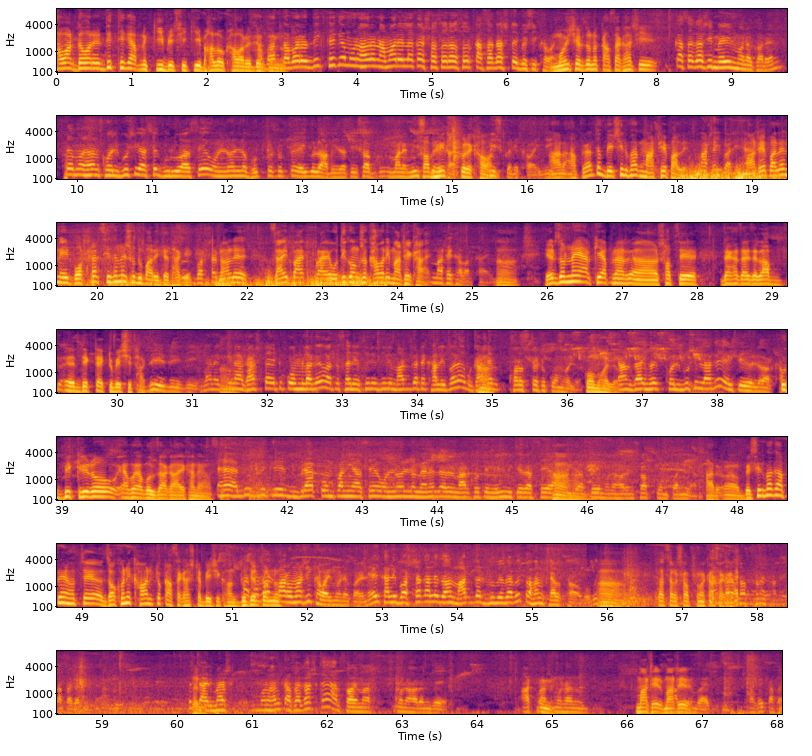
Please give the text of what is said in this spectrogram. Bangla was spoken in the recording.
খাবার দাবারের দিক থেকে আপনি কি বেশি কি ভালো খাবার এদের খাবার দাবারের দিক থেকে মনে হয় আমার এলাকায় সচরাচর কাঁচা ঘাসটাই বেশি খাওয়ায় মহিষের জন্য কাঁচা ঘাসি কাছাকাছি মেইন মনে করেন। তো মনে হয় খৈলবুসি আছে গুরু আছে অন্য অন্য ভুট্টো টুট্টো এইগুলো আবিজাতি সব মানে মিক্স সব mix করে খাওয়ান। মিক্স করে খাওয়াই আর আপনারা তো বেশিরভাগ মাঠে পালেন। মাঠেই পালি হ্যাঁ। মাঠে পালেন এই বর্ষার সিজনে শুধু বাড়িতে থাকে। নাহলে যাই পাক প্রায় অধিকাংশ খাবারই মাঠে খায়। মাঠে খাবার খায় হ্যাঁ। এর জন্যই আর কি আপনার সবচেয়ে দেখা যায় যে লাভ এর দিকটা একটু বেশি থাকে। জি জি জি। মানে কিনা ঘাসটা একটু কম লাগে হয়তো সারিয়ে সুরিয়ে দিলে মাঠ ঘাটে খালি পরে ঘাসের খরচটা একটু কম হলো। কম হলো। কারণ যাই হোক খৈলবুসি লাগে এইটাই হলো আর দুধ বিক্রিরও অ্যাভেলেবল জায়গা এখানে আছে। হ্যাঁ দুধ বিক্রির ব্র্যাক কোম্পানি আছে অন্য অন্য ম্যানেজারের মারফতে মিল মিটার আছে হ্যাঁ, হ্যাঁ। আছে মনে করেন সব কোম্পানি আছে। আর বেশিরভাগ আপনি হচ্ছে যখনই খাওয়ান একটু কাঁচা ঘাসটা বেশি খাওয়ান দুধের জন্য। বারো মাসই খাওয়াই মনে করেন। এই খালি বর্ষাকালে যখন মাঠ ঘাট ডুবে যাবে তখন খেয়াল খাওয়াবো বুঝছেন? হ্যাঁ তাছাড়া সবসময় কাঁচা ঘাস। সবসময় কাঁচা ঘাস। চার মাস মনে হন কাঁচা ঘাস খায় আর ছয় মাস মনে হন যে আট মাস মনে হন মাঠের মাঠের। থাকে কাঁচা।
